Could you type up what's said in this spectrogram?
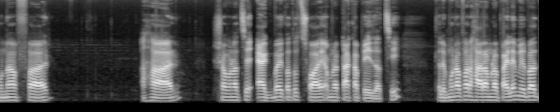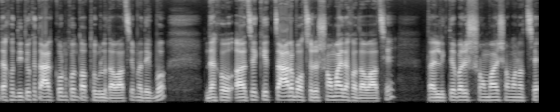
মুনাফার হার সমান হচ্ছে এক বাই কত? ছয় আমরা টাকা পেয়ে যাচ্ছি। তাহলে মুনাফার হার আমরা পাইলাম। এবার দেখো দ্বিতীয় ক্ষেত্রে আর কোন কোন তথ্যগুলো দেওয়া আছে, আমরা দেখব। দেখো, আছে কি? চার বছরের সময় দেখো দেওয়া আছে। তাহলে লিখতে পারি সময় সমান হচ্ছে,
